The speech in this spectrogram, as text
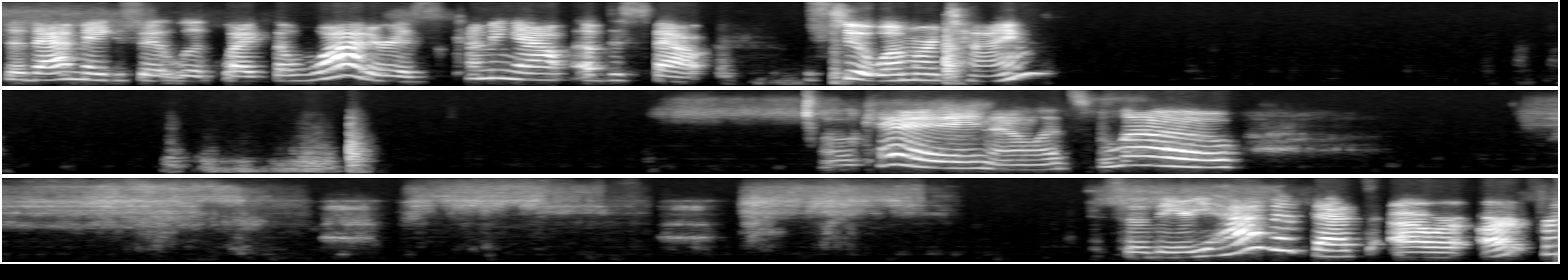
So that makes it look like the water is coming out of the spout. Let's do it one more time. Okay, now let's blow. So there you have it. That's our art for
